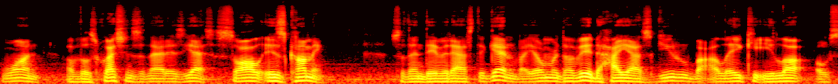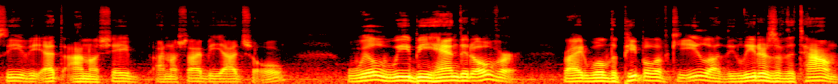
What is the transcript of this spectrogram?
one of those questions, and that is yes, Saul is coming. So then David asked again, Vayomer David, Hayas Giru Ba'alei Ki'ila Osi et Anashai Biyad Shaol. Will we be handed over? Right? Will the people of Ki'ila, the leaders of the town,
